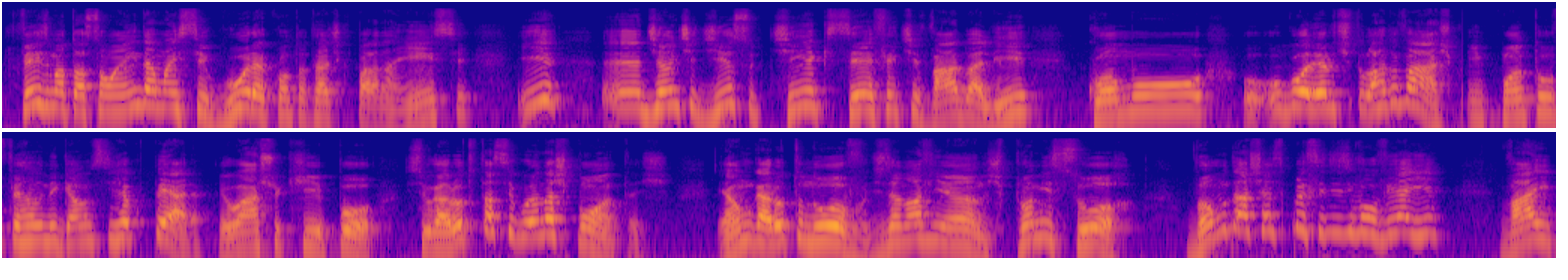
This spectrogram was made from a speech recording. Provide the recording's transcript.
fez uma atuação ainda mais segura contra o Atlético Paranaense e é, diante disso, tinha que ser efetivado ali como o, o, goleiro titular do Vasco, enquanto o Fernando Miguel não se recupera. Eu acho que, pô, se o garoto está segurando as pontas, é um garoto novo, 19 anos, promissor, vamos dar chance para se desenvolver aí. Vai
